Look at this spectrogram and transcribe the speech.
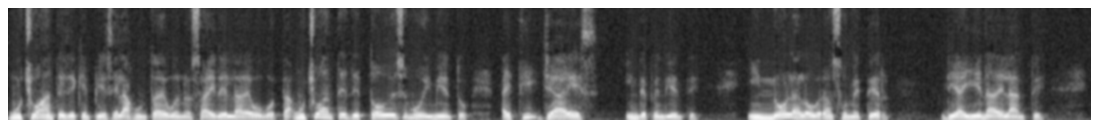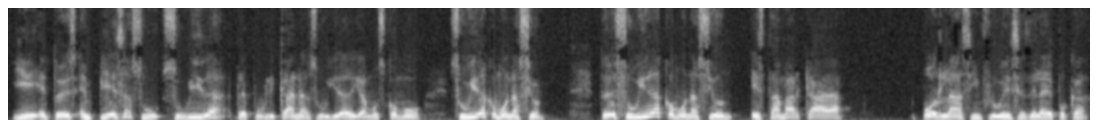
mucho antes de que empiece la Junta de Buenos Aires, la de Bogotá, mucho antes de todo ese movimiento, Haití ya es independiente y no la logran someter de ahí en adelante. Y entonces empieza su, su vida republicana, su vida, digamos, como, su vida como nación. Entonces su vida como nación está marcada por las influencias de la época,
